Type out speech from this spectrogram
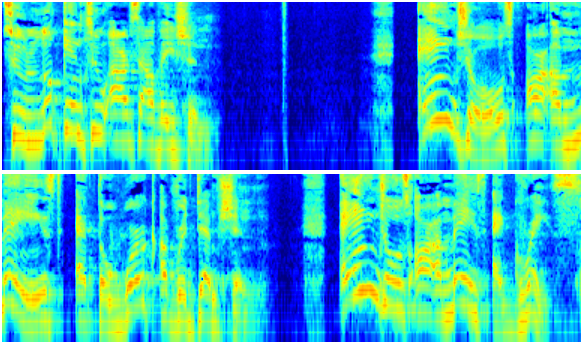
to look into our salvation. Angels are amazed at the work of redemption. Angels are amazed at grace.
